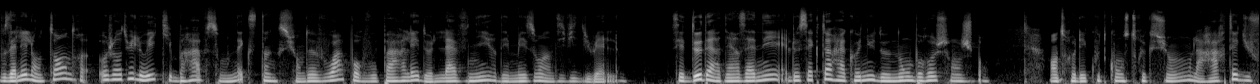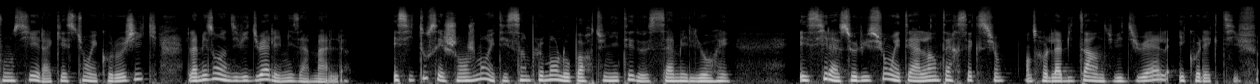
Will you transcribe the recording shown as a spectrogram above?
Vous allez l'entendre, aujourd'hui Loïc brave son extinction de voix pour vous parler de l'avenir des maisons individuelles. Ces deux dernières années, le secteur a connu de nombreux changements. Entre les coûts de construction, la rareté du foncier et la question écologique, la maison individuelle est mise à mal. Et si tous ces changements étaient simplement l'opportunité de s'améliorer? Et si la solution était à l'intersection entre l'habitat individuel et collectif?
